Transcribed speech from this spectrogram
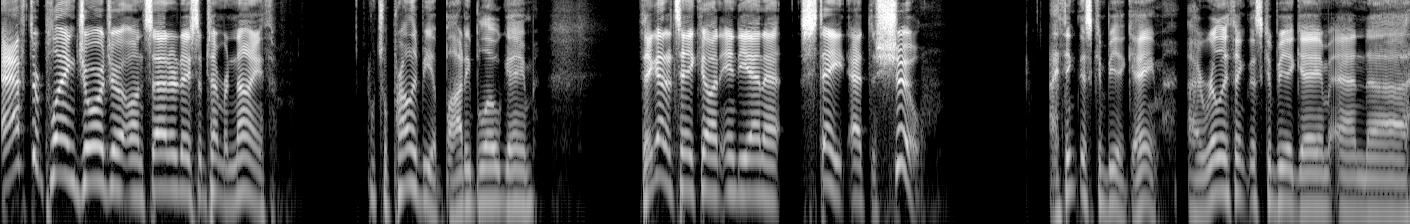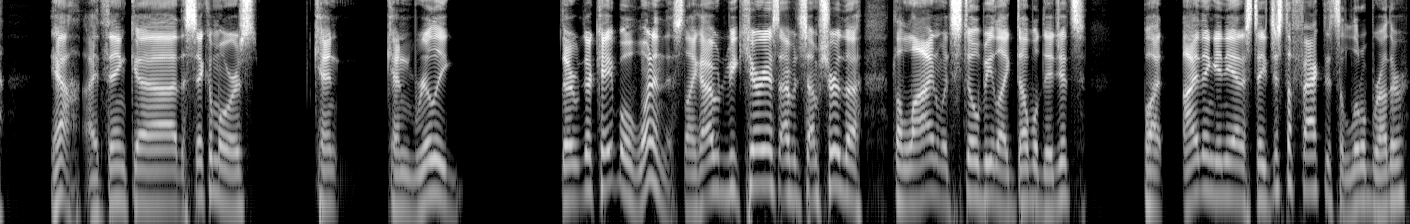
after playing Georgia on Saturday, September 9th, which will probably be a body blow game, they got to take on Indiana State at the shoe. I think this can be a game. I really think this could be a game. And uh, yeah, I think uh, the Sycamores can can really they're they're capable of winning this. Like I would be curious. I would I'm sure the the line would still be like double digits, but I think Indiana State just the fact it's a little brother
